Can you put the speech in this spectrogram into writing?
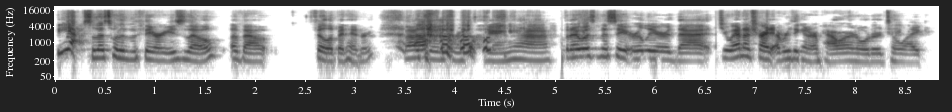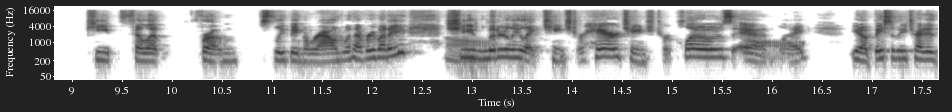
But yeah, so that's one of the theories though about Philip and Henry. That's interesting. Yeah. But I was going to say earlier that Joanna tried everything in her power in order to like keep Philip from sleeping around with everybody. She literally like changed her hair, changed her clothes, and Aw. like, you know, basically tried to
